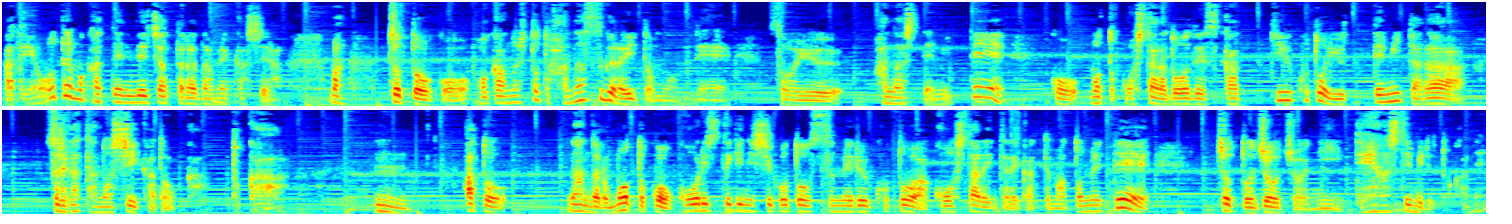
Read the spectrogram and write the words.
あ、電話応対も勝手に出ちゃったらダメかしら。まあ、ちょっとこう、他の人と話すぐらいいいと思うんで、そういう話してみて、こう、もっとこうしたらどうですかっていうことを言ってみたら、それが楽しいかどうかとか、うん。あと、なんだろう、もっとこう効率的に仕事を進めることはこうしたらいいんじゃないかってまとめて、ちょっと上長に提案してみるとかね。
